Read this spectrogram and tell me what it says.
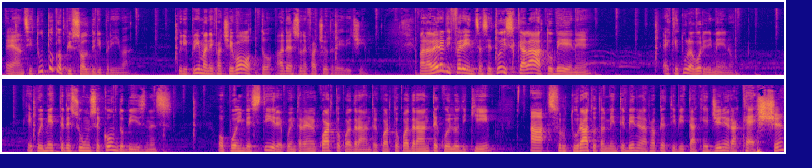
È anzitutto che ho più soldi di prima. Quindi prima ne facevo 8, adesso ne faccio 13. Ma la vera differenza, se tu hai scalato bene, è che tu lavori di meno. E puoi mettere su un secondo business. O puoi investire, puoi entrare nel quarto quadrante. Il quarto quadrante è quello di chi ha strutturato talmente bene la propria attività che genera cash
